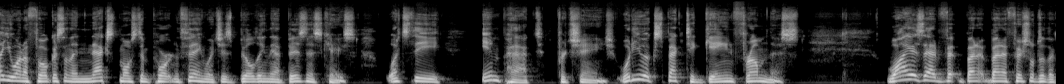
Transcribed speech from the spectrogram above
you want to focus on the next most important thing, which is building that business case. What's the impact for change? What do you expect to gain from this? Why is that beneficial to the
